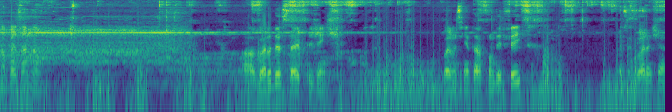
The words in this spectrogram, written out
Tá pesando não. Agora deu certo, gente. A balancinha tava com defeito. Mas agora já.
